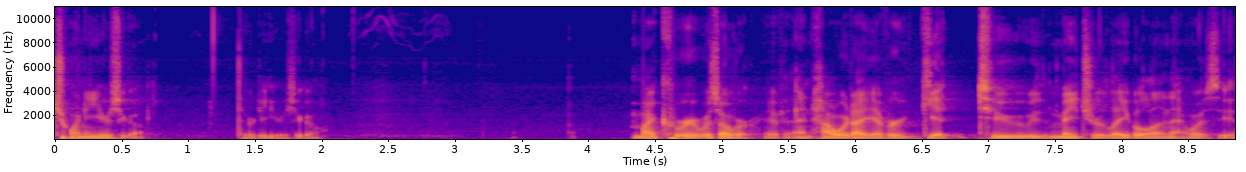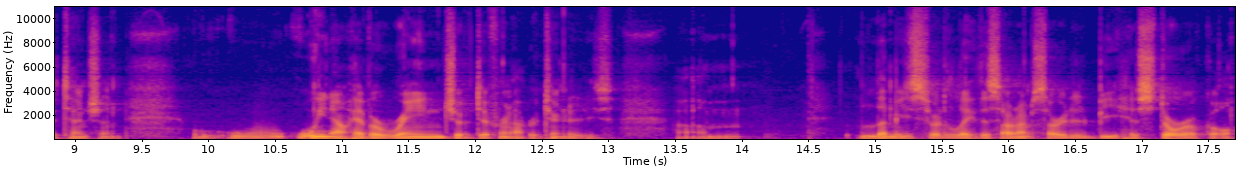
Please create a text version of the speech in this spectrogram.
20 years ago, 30 years ago, my career was over. And how would I ever get to the major label? And that was the attention. We now have a range of different opportunities. Um, let me sort of lay this out. I'm sorry to be historical.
